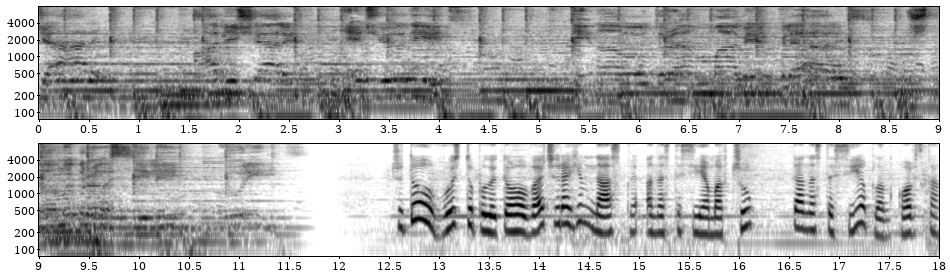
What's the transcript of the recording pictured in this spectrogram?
Кричали, обещали не чудить И на утро маме клялись, что мы бросили курить Чудово виступили того вечора гімнастки Анастасія Марчук та Анастасія Планковська.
